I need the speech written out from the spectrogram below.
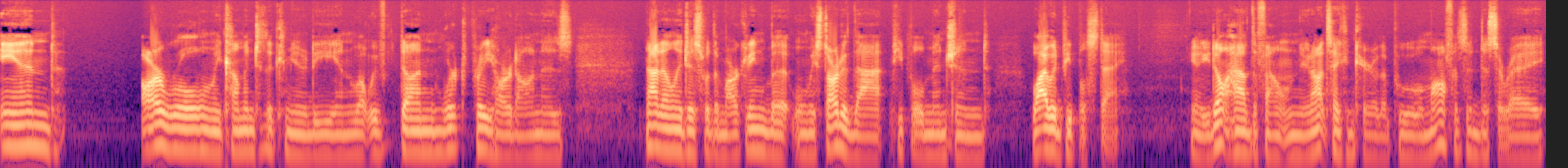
And our role when we come into the community and what we've done, worked pretty hard on, is not only just with the marketing, but when we started that, people mentioned, why would people stay? You know, you don't have the fountain, you're not taking care of the pool, Moffitt's in disarray.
